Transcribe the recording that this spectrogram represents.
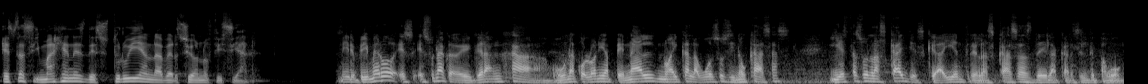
Estas imágenes destruían la versión oficial. Mire, primero es, es, una granja o una colonia penal, no hay calabozos sino casas, y estas son las calles que hay entre las casas de la cárcel de Pavón.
